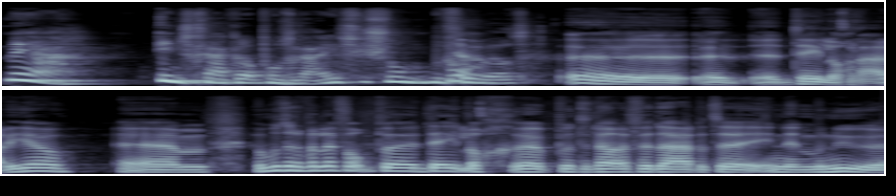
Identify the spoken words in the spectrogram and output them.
nou ja, inschakelen op ons radiostation bijvoorbeeld. Eh eh, eh, D-Log Radio. Ehm, we moeten nog wel even op uh, dlog.nl even daar het in het menu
